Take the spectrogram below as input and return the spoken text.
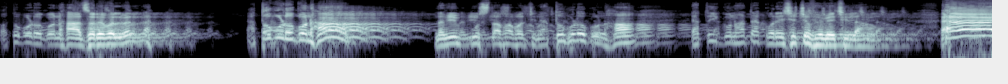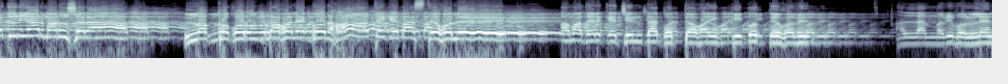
কত বড় গুনাহ আসরে বলবেন না? এত বড় গুনাহ। নবী মুস্তাফা বলছেন, এত বড় গুনাহ, এতই গুনাহটা করে এসেছ ভেবেছিলাম। দুনিয়ার মানুষেরা, লক্ষ্য করুন তাহলে গুনাহ থেকে বাঁচতে হলে আমাদেরকে চিন্তা করতে হয়, কি করতে হবে? আল্লাহ নবী বললেন,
